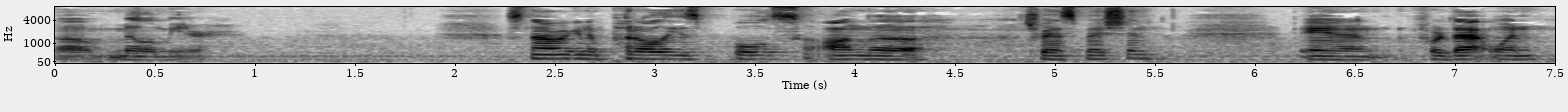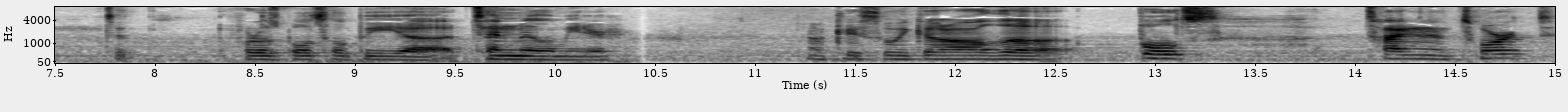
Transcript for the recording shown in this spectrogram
uh, millimeter. So now we're gonna put all these bolts on the transmission and for that one for those bolts will be uh, 10 millimeter. Okay, so we got all the bolts tightened and torqued,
